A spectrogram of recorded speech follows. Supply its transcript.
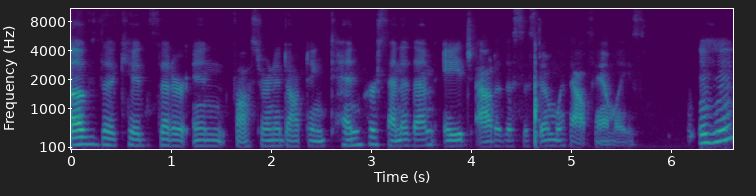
of the kids that are in foster and adopting, 10% of them age out of the system without families. Mm-hmm.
